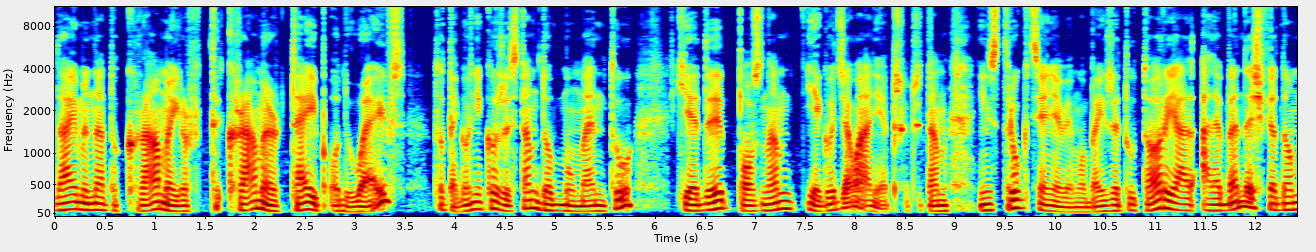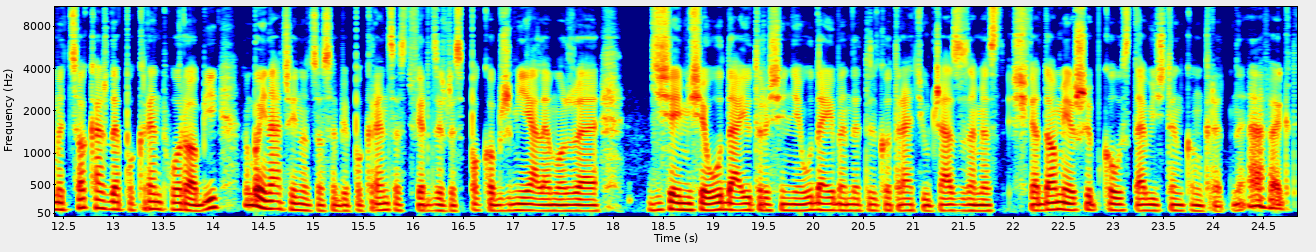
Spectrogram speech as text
dajmy na to Kramer, Kramer Tape od Waves, to tego nie korzystam do momentu, kiedy poznam jego działanie. Przeczytam instrukcję, nie wiem, obejrzę tutorial, ale będę świadomy, co każde pokrętło robi, no bo inaczej, no co sobie pokręcę, stwierdzę, że spoko brzmi, ale może dzisiaj mi się uda, jutro się nie uda i będę tylko tracił czas, zamiast świadomie, szybko ustawić ten konkretny efekt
